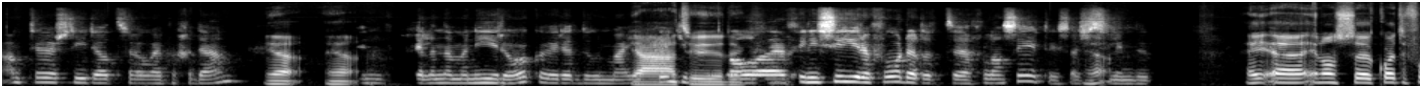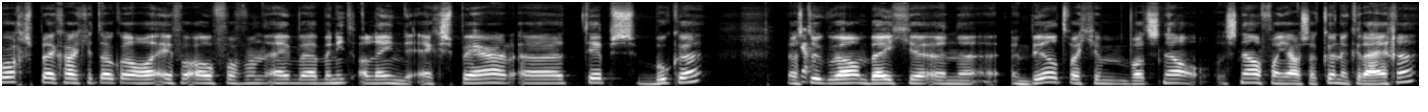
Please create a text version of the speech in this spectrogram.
auteurs die dat zo hebben gedaan. Ja, ja. In verschillende manieren hoor, kun je dat doen. Maar je kunt je wel uh, financieren voordat het gelanceerd is, als je slim doet. Hey, in ons korte voorgesprek had je het ook al even over van hey, we hebben niet alleen de expert tips boeken. Dat is natuurlijk wel een beetje een, een beeld wat je wat snel, snel van jou zou kunnen krijgen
